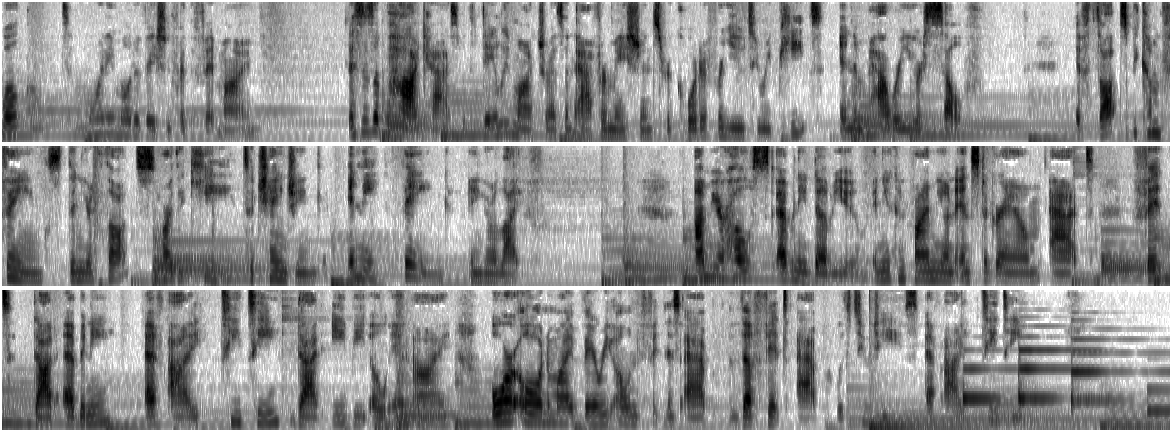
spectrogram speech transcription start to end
Welcome to Morning Motivation for the Fit Mind. This is a podcast with daily mantras and affirmations recorded for you to repeat and empower yourself. If thoughts become things, then your thoughts are the key to changing anything in your life. I'm your host, Ebony W., and you can find me on Instagram at fitt.eboni, F I T T dot E B O N I, or on my very own fitness app, the Fitt app with two T's, F I T T.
